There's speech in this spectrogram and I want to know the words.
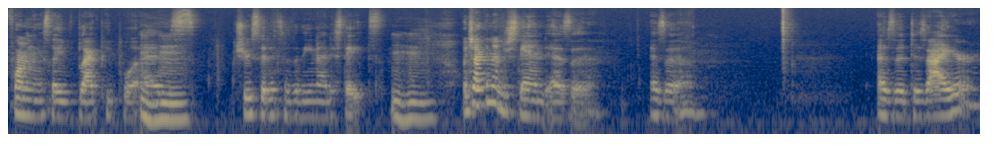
formerly enslaved Black people Mm-hmm. as true citizens of the United States, Mm-hmm. which I can understand as a as a as a desire,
